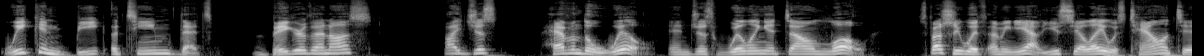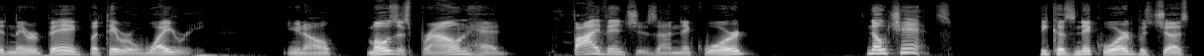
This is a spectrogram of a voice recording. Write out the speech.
we can beat a team that's bigger than us by just having the will and just willing it down low. Especially with, I mean, yeah, UCLA was talented and they were big, but they were wiry. You know, Moses Brown had five inches on Nick Ward. No chance. Because Nick Ward was just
